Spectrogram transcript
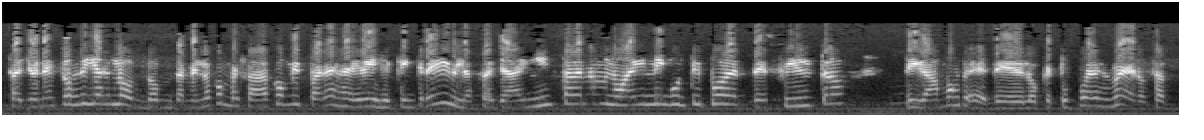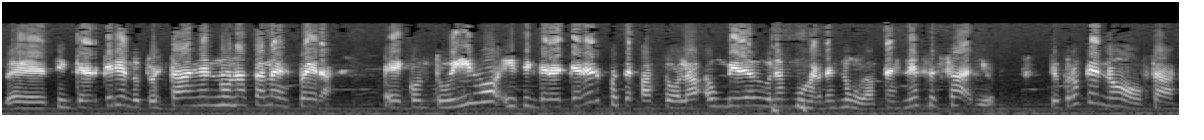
O sea, yo en estos días lo, lo- también lo conversaba con mi pareja y dije, qué increíble, o sea, ya en Instagram no hay ningún tipo de, de filtro, digamos, de, de lo que tú puedes ver, o sea, eh, sin querer queriendo, tú estás en una sala de espera eh, con tu hijo y sin querer querer, pues te pasó la- un video de una mujer desnuda, o sea, es necesario. Yo creo que no, o sea,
